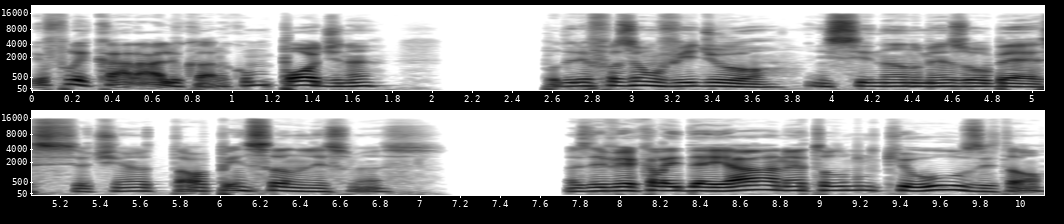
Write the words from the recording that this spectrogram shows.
E eu falei, caralho, cara, como pode, né? Poderia fazer um vídeo ensinando mesmo o OBS. Eu tinha, tava pensando nisso mesmo. Mas devia aquela ideia, ah, né? Todo mundo que usa e tal.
